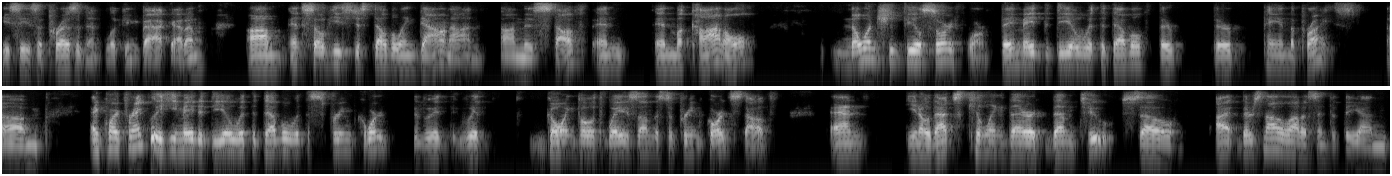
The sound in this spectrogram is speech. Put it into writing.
He sees a president looking back at him. Um, and so he's just doubling down on on this stuff. And and McConnell, no one should feel sorry for him. They made the deal with the devil. They're they're paying the price. Um, and quite frankly, he made a deal with the devil with the Supreme Court with with going both ways on the Supreme Court stuff. And you know that's killing their them too. So I, there's not a lot of sympathy on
